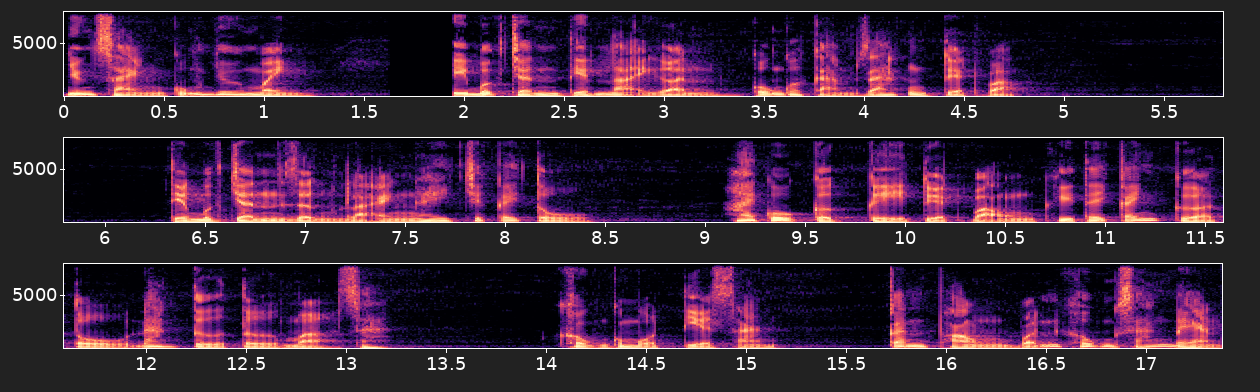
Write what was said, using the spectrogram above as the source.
nhưng sành cũng như mình. Khi bước chân tiến lại gần cũng có cảm giác tuyệt vọng. Tiếng bước chân dừng lại ngay trước cái tủ hai cô cực kỳ tuyệt vọng khi thấy cánh cửa tù đang từ từ mở ra. Không có một tia sáng. Căn phòng vẫn không sáng đèn.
